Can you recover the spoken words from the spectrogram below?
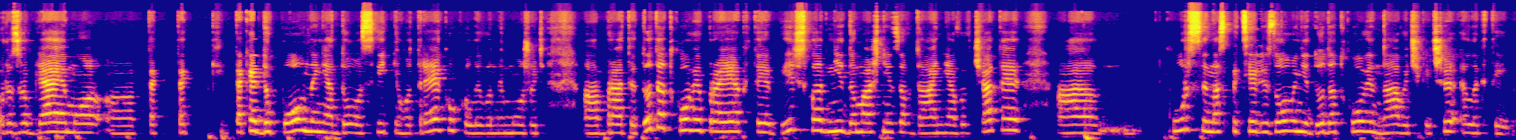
розробляємо так, так, таке доповнення до освітнього треку, коли вони можуть брати додаткові проекти, більш складні домашні завдання, вивчати курси на спеціалізовані додаткові навички чи елективи.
